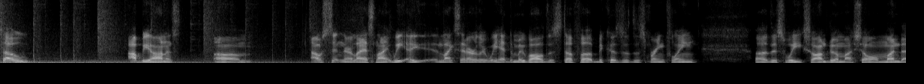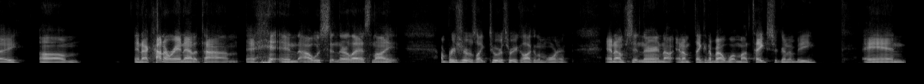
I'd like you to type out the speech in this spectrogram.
So I'll be honest, Um, I was sitting there last night. We uh, and like I said earlier, we had to move all this stuff up because of the spring fling uh, this week. So I'm doing my show on Monday. Um, and I kind of ran out of time, and, and I was sitting there last night. I'm pretty sure it was like two or three o'clock in the morning, and I'm sitting there and, I, and I'm thinking about what my takes are going to be, and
